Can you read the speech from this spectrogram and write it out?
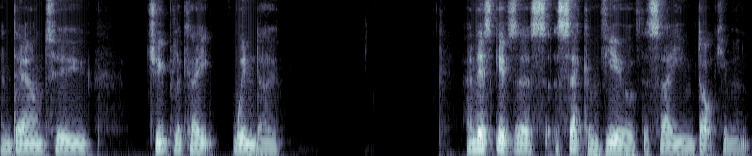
and down to Duplicate Window. And this gives us a second view of the same document.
